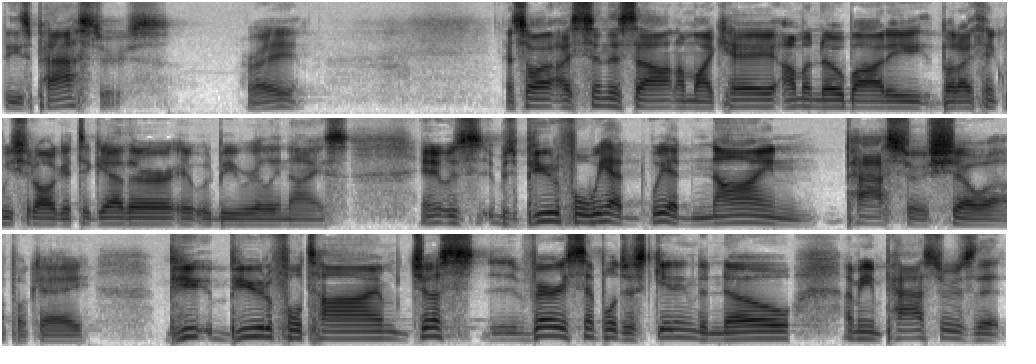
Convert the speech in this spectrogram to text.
these pastors, right? And so I send this out, and I'm like, "Hey, I'm a nobody, but I think we should all get together. It would be really nice." And it was it was beautiful. We had we had nine pastors show up. Okay, Be- beautiful time. Just very simple. Just getting to know. I mean, pastors that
